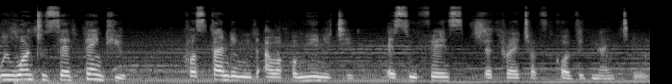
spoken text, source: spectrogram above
We want to say thank you for standing with our community as we face the threat of COVID 19.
